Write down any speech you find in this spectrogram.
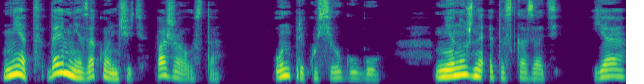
Нет, дай мне закончить, пожалуйста. Он прикусил губу. Мне нужно это сказать. Я...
